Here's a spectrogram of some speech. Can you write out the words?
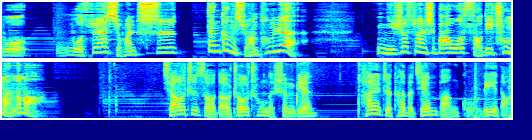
我我虽然喜欢吃，但更喜欢烹饪。你这算是把我扫地出门了吗？乔治走到周冲的身边，拍着他的肩膀鼓励道：“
